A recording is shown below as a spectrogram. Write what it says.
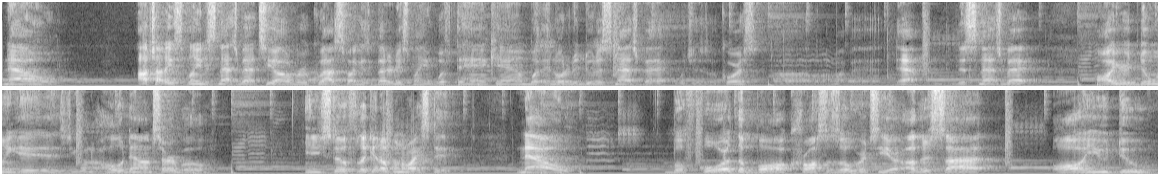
Now, I'll try to explain the snatchback to y'all real quick. I just feel like it's better to explain with the hand cam, but in order to do the snatchback, which is of course, uh, hold on, my bad. That this snatchback, all you're doing is you want to hold down turbo, and you're still flicking up on the right stick. Now, before the ball crosses over to your other side, all you do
